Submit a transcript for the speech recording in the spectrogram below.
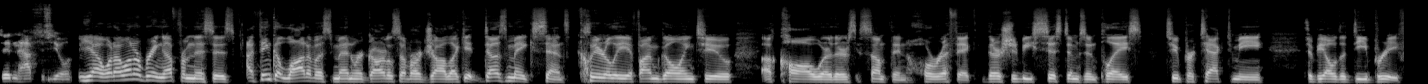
didn't have to deal with. Yeah, what I want to bring up from this is I think a lot of us men, regardless of our job, like it does make sense. Clearly, if I'm going to a call where there's something horrific, there should be systems in place to protect me to be able to debrief.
